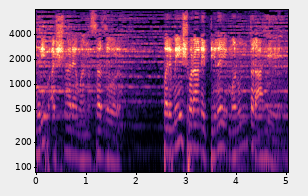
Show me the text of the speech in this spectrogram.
गरीब असणाऱ्या माणसाजवळ परमेश्वराने दिलंय म्हणून तर आहे.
